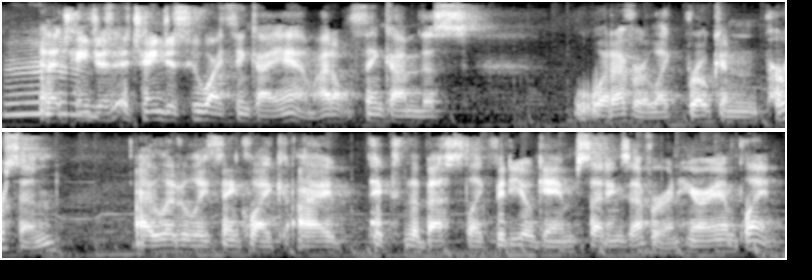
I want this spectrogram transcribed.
Mm. And it changes it changes who I think I am. I don't think I'm this whatever like broken person. I literally think like I picked the best like video game settings ever, and here I am playing.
